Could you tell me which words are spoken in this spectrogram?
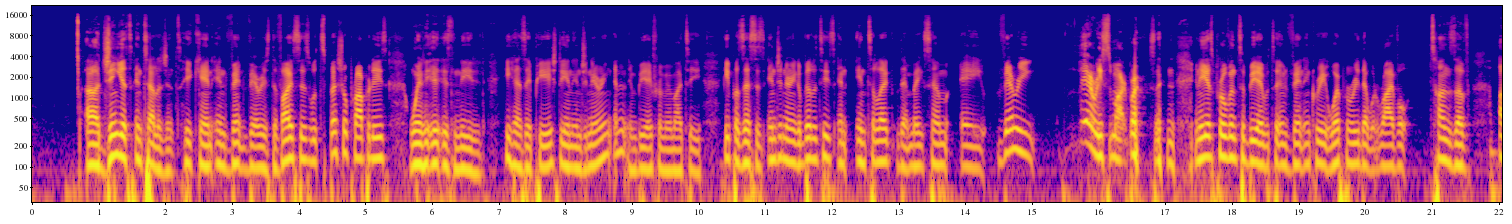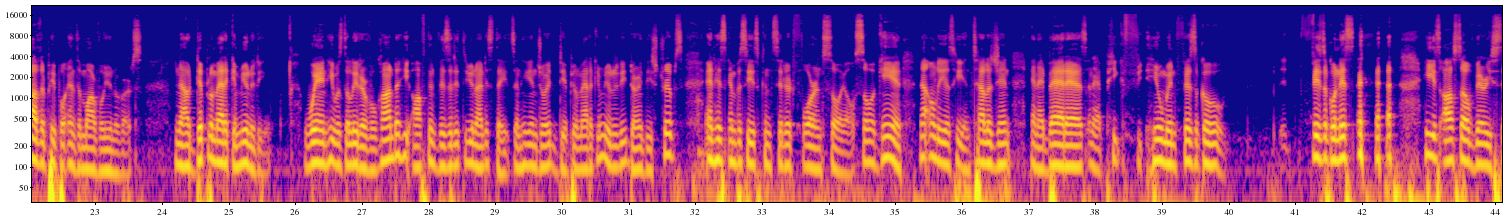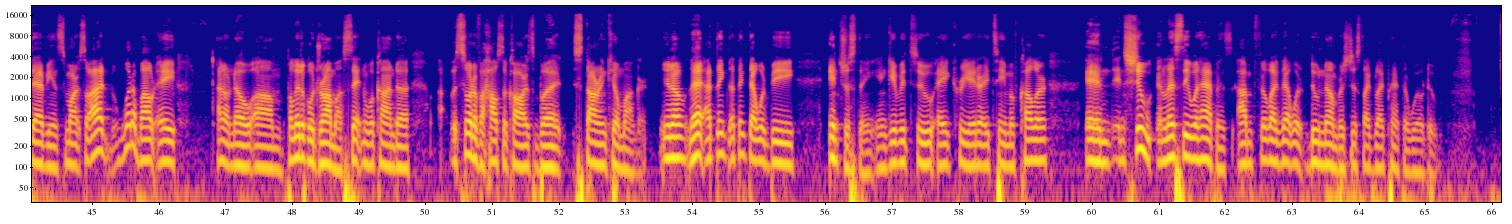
uh, genius intelligence. He can invent various devices with special properties when it is needed. He has a PhD in engineering and an MBA from MIT. He possesses engineering abilities and intellect that makes him a very very smart person, and he has proven to be able to invent and create weaponry that would rival tons of other people in the Marvel universe. Now, diplomatic immunity. When he was the leader of Wakanda, he often visited the United States and he enjoyed diplomatic immunity during these trips, and his embassy is considered foreign soil. So, again, not only is he intelligent and a badass and at peak f- human physical physicalness. He's also very savvy and smart. So I what about a I don't know, um, political drama set in Wakanda, uh, sort of a House of Cards, but starring Killmonger. You know that I think I think that would be interesting and give it to a creator, a team of color, and and shoot and let's see what happens. I feel like that would do numbers just like Black Panther will do.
